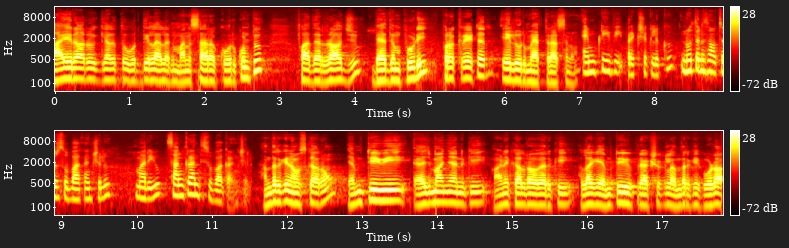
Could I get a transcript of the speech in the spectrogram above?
ఆయురారోగ్యాలతో వర్దిల్లాలని మనసారా కోరుకుంటూ ఫాదర్ రాజు బేదంపూడి ప్రొక్రేటర్ ఏలూరు మేత్రాసనం. ఎంటీవీ ప్రేక్షకులకు నూతన సంవత్సర శుభాకాంక్షలు మరియు సంక్రాంతి శుభాకాంక్షలు. అందరికీ నమస్కారం. ఎంటీవీ యాజమాన్యానికి మాణిక్యాలరావు గారికి అలాగే ఎంటీవీ ప్రేక్షకులందరికీ కూడా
